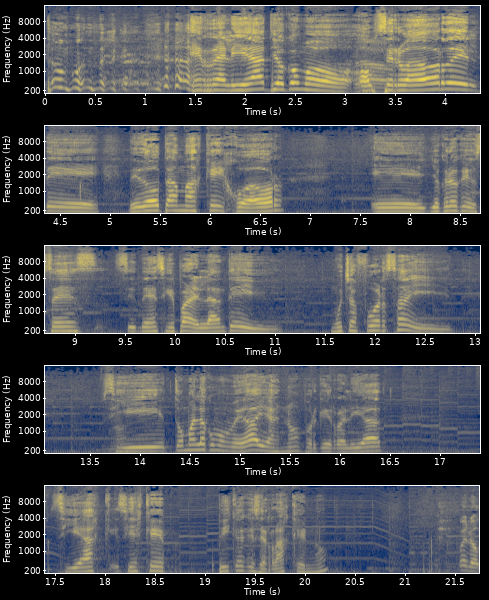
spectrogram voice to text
en realidad, yo como observador de, de, de Dota más que jugador, eh, yo creo que ustedes sí deben seguir para adelante y mucha fuerza y. Sí, tómalo como medallas, ¿no? Porque en realidad, si que- si es que pica, que se rasquen, ¿no? Bueno,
